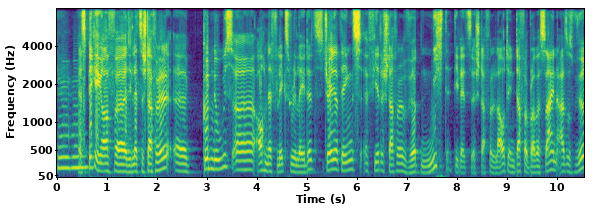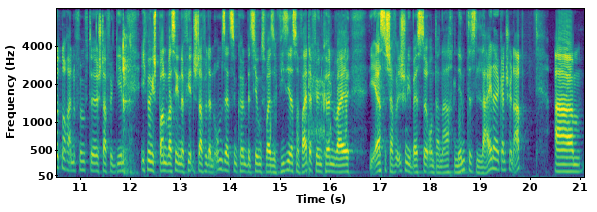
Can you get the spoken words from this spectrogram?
Mhm. Speaking of äh, die letzte Staffel, äh, Good News, äh, auch Netflix-related. Stranger Things, äh, vierte Staffel, wird nicht die letzte Staffel laut den Duffer Brothers sein. Also es wird noch eine fünfte Staffel geben. Ich bin gespannt, was sie in der vierten Staffel dann umsetzen können, beziehungsweise wie sie das noch weiterführen können, weil die erste Staffel ist schon die beste und danach nimmt es leider ganz schön ab. Ähm,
